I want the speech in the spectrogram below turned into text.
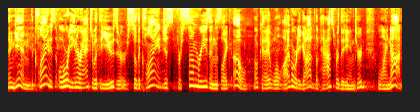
And again, the client has already interacted with the user, so the client just for some reason is like, oh, okay, well, I've already got the password that he entered. Why not?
